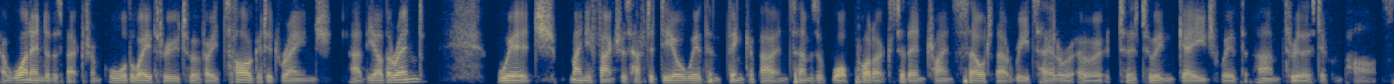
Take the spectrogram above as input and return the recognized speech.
at one end of the spectrum, all the way through to a very targeted range at the other end, which manufacturers have to deal with and think about in terms of what products to then try and sell to that retailer or to, to engage with um, through those different parts.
